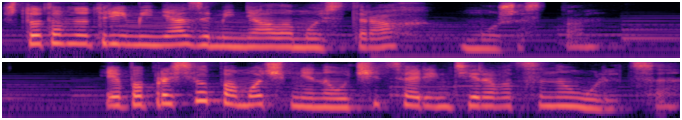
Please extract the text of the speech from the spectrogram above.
Что-то внутри меня заменяло мой страх мужеством. Я попросил помочь мне научиться ориентироваться на улице.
